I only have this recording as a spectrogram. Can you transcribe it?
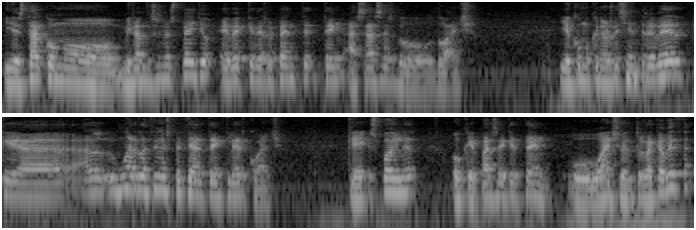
e está como mirándose no espello e ve que de repente ten as asas do, do anxo. E é como que nos deixa entrever que a, a, unha relación especial ten Claire co anxo. Que, spoiler, o que pasa é que ten o anxo dentro da cabeza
